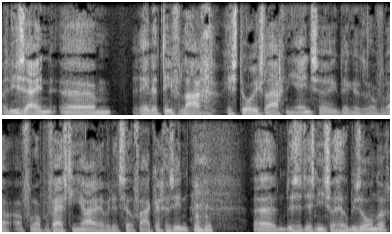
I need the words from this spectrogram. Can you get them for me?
Uh, die zijn uh, relatief laag, historisch laag niet eens. Hè. Ik denk dat over de afgelopen 15 jaar hebben we dit veel vaker gezien. Uh uh, dus het is niet zo heel bijzonder.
